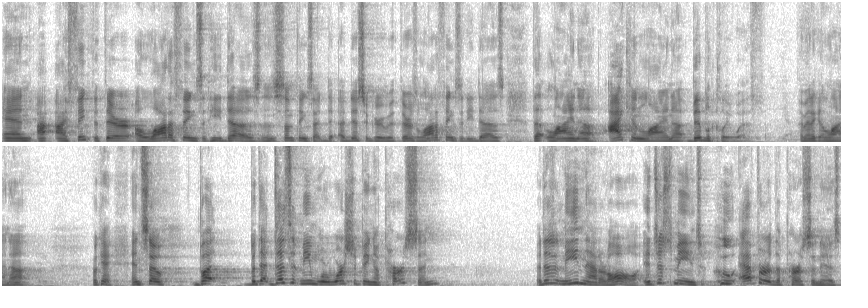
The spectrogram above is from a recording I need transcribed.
and I, I, think that there are a lot of things that he does, and some things I, d- I disagree with. There's a lot of things that he does that line up. I can line up biblically with. I mean, I can line up. Okay, and so, but, but that doesn't mean we're worshiping a person. It doesn't mean that at all. It just means whoever the person is,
